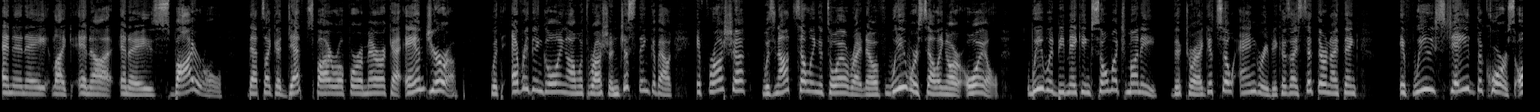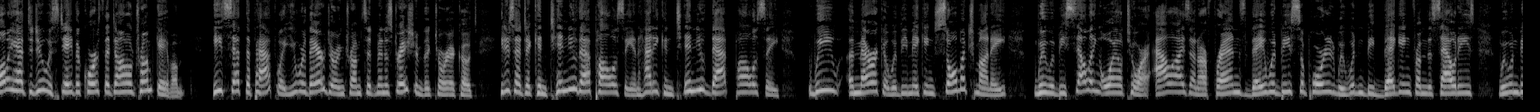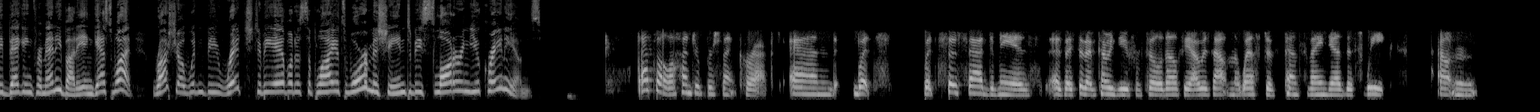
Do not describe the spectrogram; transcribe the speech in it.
and in a like in a in a spiral that's like a death spiral for America and Europe with everything going on with Russia. And just think about if Russia was not selling its oil right now, if we were selling our oil, we would be making so much money, Victoria. I get so angry because I sit there and I think if we stayed the course, all he had to do was stay the course that Donald Trump gave him. He set the pathway. You were there during Trump's administration, Victoria Coates. He just had to continue that policy. And had he continued that policy, we, America, would be making so much money. We would be selling oil to our allies and our friends. They would be supported. We wouldn't be begging from the Saudis. We wouldn't be begging from anybody. And guess what? Russia wouldn't be rich to be able to supply its war machine to be slaughtering Ukrainians. That's all 100% correct. And what's what's so sad to me is, as I said, I'm coming to you from Philadelphia. I was out in the west of Pennsylvania this week, out in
